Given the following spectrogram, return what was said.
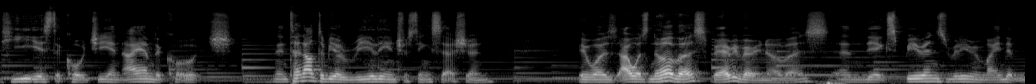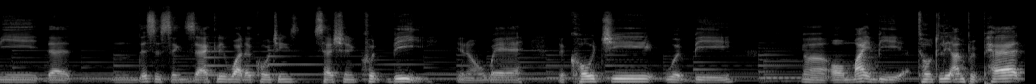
he is the coachee and I am the coach. And it turned out to be a really interesting session. It was I was nervous, very very nervous, and the experience really reminded me that mm, this is exactly what a coaching session could be. You know, where the coachee would be uh, or might be totally unprepared.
